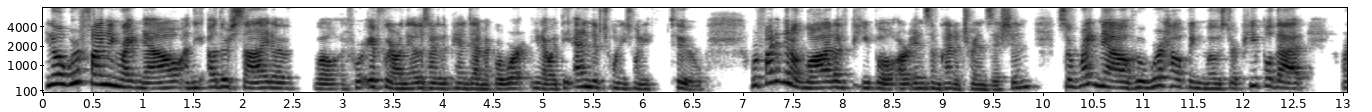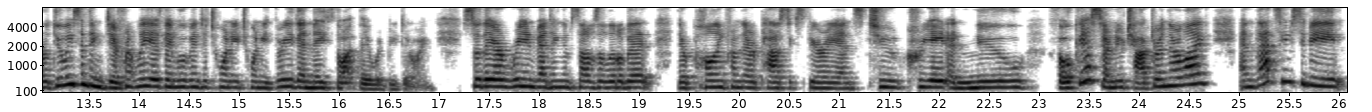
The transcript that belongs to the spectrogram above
You know what we're finding right now on the other side of well if we're if we're on the other side of the pandemic where we're you know at the end of 2022 we're finding that a lot of people are in some kind of transition. So right now who we're helping most are people that are doing something differently as they move into 2023 than they thought they would be doing. So they are reinventing themselves a little bit. They're pulling from their past experience to create a new focus or new chapter in their life. And that seems to be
